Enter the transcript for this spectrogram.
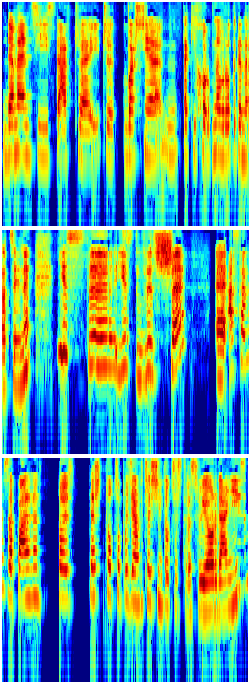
demencji starczej, czy właśnie takich chorób neurodegeneracyjnych jest, e, jest wyższe, e, a stany zapalne to jest też to, co powiedziałam wcześniej, to, co stresuje organizm.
